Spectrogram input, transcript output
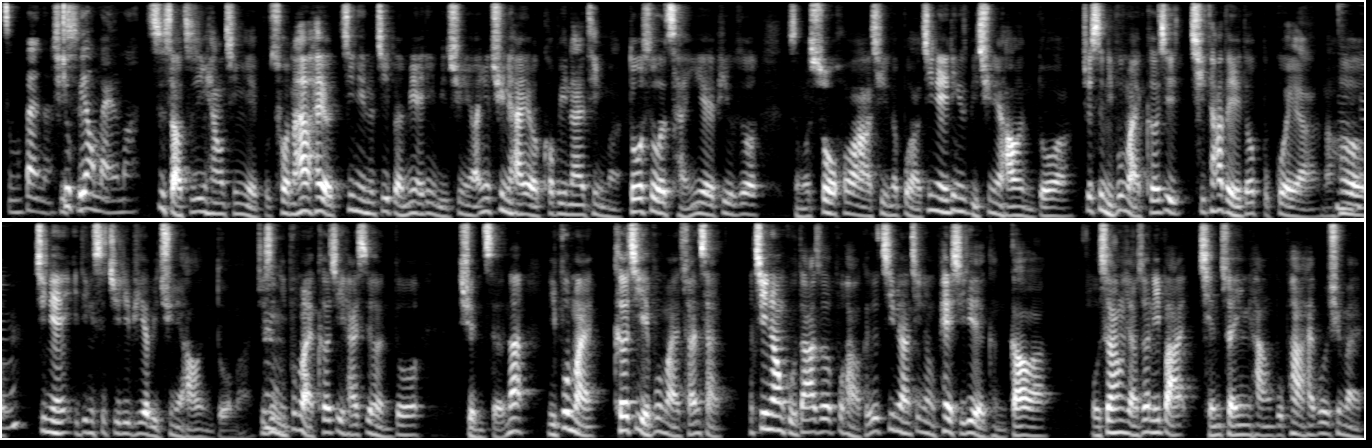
怎么办呢？就不要买了吗？至少资金行情也不错，然后还有今年的基本面一定比去年好，因为去年还有 COVID nineteen 嘛，多数的产业，譬如说什么塑化啊，去年都不好，今年一定是比去年好很多啊。就是你不买科技，其他的也都不贵啊。然后今年一定是 GDP 要比去年好很多嘛，就是你不买科技还是很多选择。那你不买科技也不买船产，那金融股大家说不好，可是基本上金融配息率也很高啊。我常常想说，你把钱存银行不怕，还不如去买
